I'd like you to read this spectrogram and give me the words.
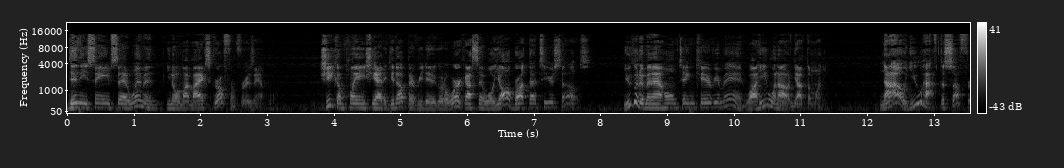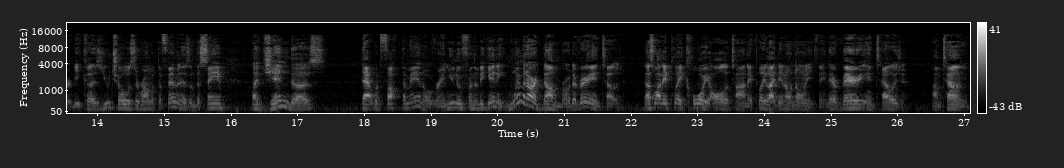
Then these same said women, you know, my, my ex-girlfriend, for example, she complained she had to get up every day to go to work. I said, well, y'all brought that to yourselves. You could have been at home taking care of your man while he went out and got the money. Now you have to suffer because you chose to run with the feminism, the same agendas that would fuck the man over. And you knew from the beginning. Women aren't dumb, bro. They're very intelligent. That's why they play coy all the time. They play like they don't know anything. They're very intelligent. I'm telling you.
